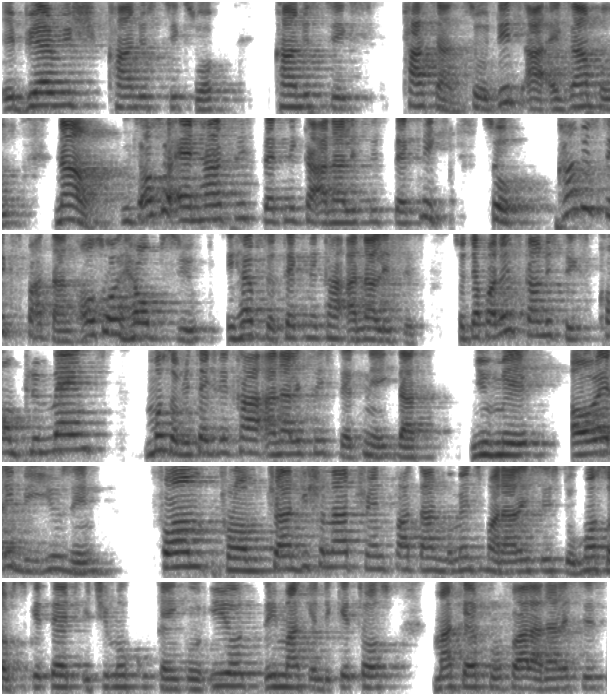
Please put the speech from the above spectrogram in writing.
a bearish candlesticks what candlesticks pattern. So these are examples. Now it also enhances technical analysis technique. So candlesticks pattern also helps you. It helps your technical analysis. So Japanese candlesticks complement most of the technical analysis technique that you may already be using from, from traditional trend pattern momentum analysis to more sophisticated Ichimoku, Kenko, EO, DeMark indicators, market profile analysis.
